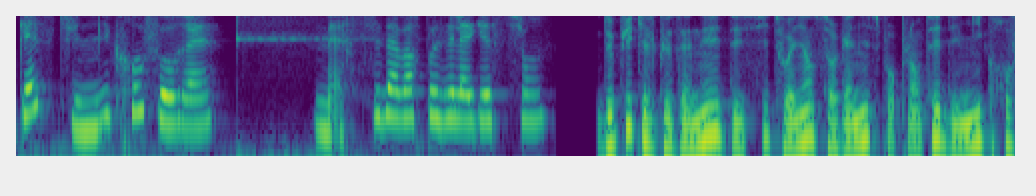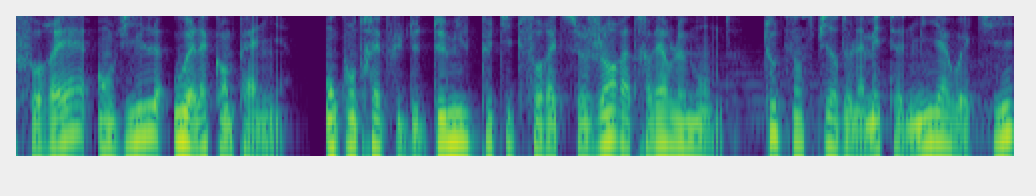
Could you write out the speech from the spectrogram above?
Qu'est-ce qu'une microforêt? Merci d'avoir posé la question. Depuis quelques années, des citoyens s'organisent pour planter des microforêts en ville ou à la campagne. On compterait plus de 2000 petites forêts de ce genre à travers le monde. Toutes s'inspirent de la méthode Miyawaki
